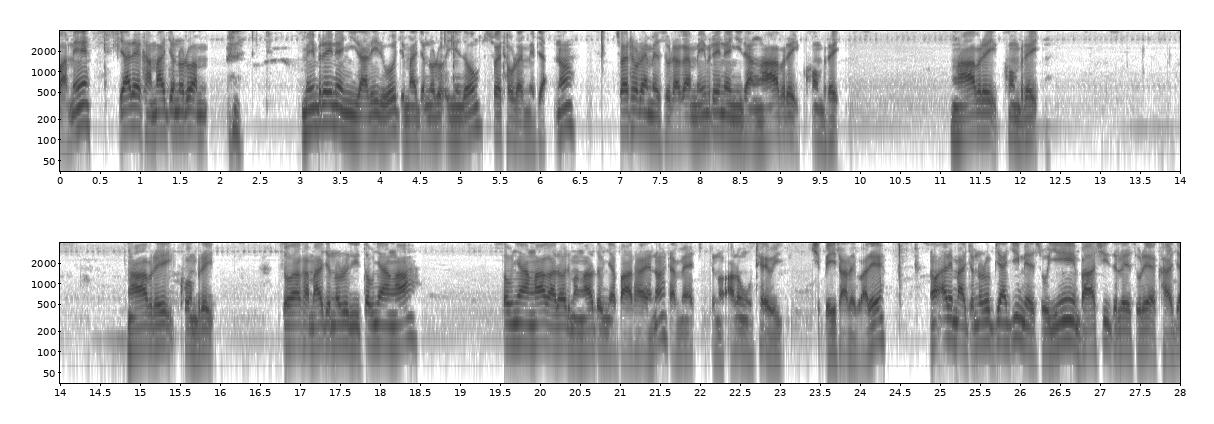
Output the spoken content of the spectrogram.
ပါမယ်ရတဲ့အခါမှာကျွန်တော်တို့က main break နဲ့ညီတာလေးတွေကိုဒီမှာကျွန်တော်တို့အရင်ဆုံးဆွဲထုတ်လိုက်မယ်ဗျနော်ဆွဲထုတ်လိုက်မယ်ဆိုတာက main break နဲ့ညီတာ5 break ခွန် break 5 break ခွန် break 5 break ခွန် break ဆိုတော့အခါမှာကျွန်တော်တို့ဒီ3ည5 3ည5ကတော့ဒီမှာ9 3ညပါထားရယ်เนาะဒါပေမဲ့ကျွန်တော်အားလုံးကိုထည့်ပြီးချစ်ပေးထားလိုက်ပါတယ်เนาะအဲ့ဒီမှာကျွန်တော်တို့ပြန်ကြည့်မယ်ဆိုရင်ဘာရှိသလဲဆိုတဲ့အခါကျ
